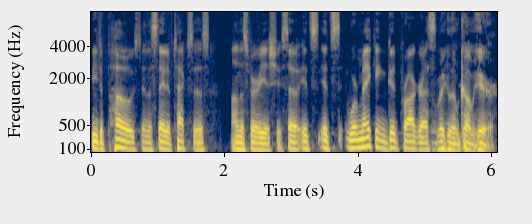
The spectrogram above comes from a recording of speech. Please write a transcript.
be deposed in the state of Texas on this very issue. So it's it's we're making good progress. We're making them come here.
